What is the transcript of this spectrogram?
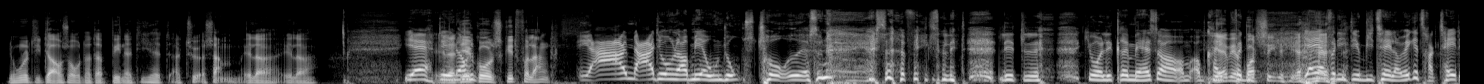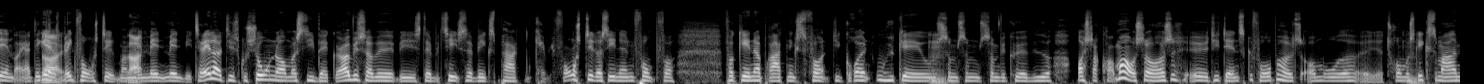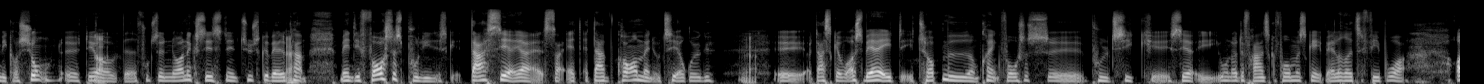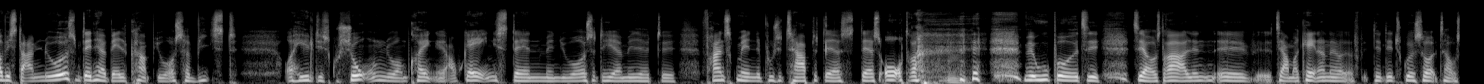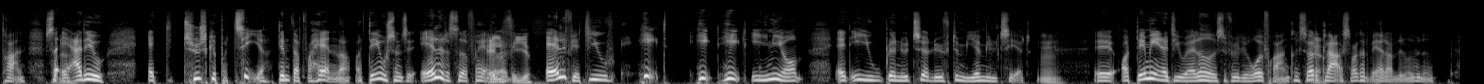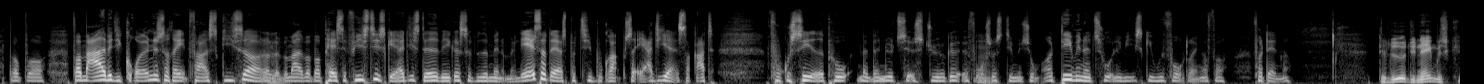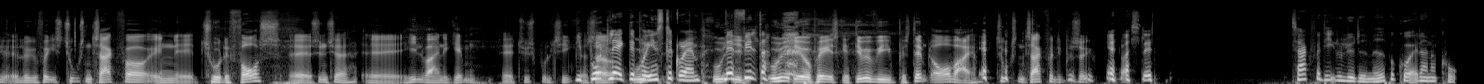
nogle af de dagsordner, der binder de her aktører sammen, eller, eller Ja, det er nok... det er gået et skridt for langt. Ja, nej, det var nok mere unionstoget. Jeg sad og fik sådan lidt, lidt, uh, gjorde lidt grimasser om, omkring... Ja, vi har fordi, godt se det. Ja, ja, ja fordi det, vi taler jo ikke traktatændringer, det kan nej. jeg ikke forestille mig, men, men, men vi taler diskussionen om at sige, hvad gør vi så ved, ved stabilitets- og vækstpakten? Kan vi forestille os en anden form for, for genopretningsfond, de grøn udgave, mm. som, som, som vi kører videre? Og så kommer jo så også øh, de danske forbeholdsområder. Øh, jeg tror måske mm. ikke så meget migration. Øh, det har jo været fuldstændig non-existent i den tyske valgkamp. Ja. Men det forsvarspolitiske, der ser jeg altså, at, at der kommer man jo til at rykke. Ja. Øh, og der skal jo også være et, et topmøde omkring forsvarspolitik øh, ser, under det franske formandskab allerede til februar. Og hvis der er noget, som den her valgkamp jo også har vist, og hele diskussionen jo omkring øh, Afghanistan, men jo også det her med, at øh, franskmændene pludselig tabte deres, deres ordre mm. med ubåde til, til Australien, øh, til amerikanerne, og det, det skulle have solgt til Australien, så ja. er det jo, at de tyske partier, dem der forhandler, og det er jo sådan set alle, der sidder og forhandler. Alle fire. Alle fire, de er jo helt helt, helt enige om, at EU bliver nødt til at løfte mere militært. Mm. Øh, og det mener de jo allerede selvfølgelig over i Frankrig. Så er det ja. klart, så kan det være, der er lidt noget. Hvor, hvor, hvor meget vil de grønne så rent faktisk skisser, eller mm. hvor, meget, hvor pacifistiske er de stadigvæk osv. Men når man læser deres partiprogram, så er de altså ret fokuseret på, at man er nødt til at styrke øh, forsvarsdimensionen. Og det vil naturligvis give udfordringer for, for Danmark. Det lyder dynamisk, øh, Lykke Friis. Tusind tak for en uh, tour de force, uh, synes jeg, uh, hele vejen igennem uh, tysk politik. Vi burde lægge det ud, på Instagram ud med filter. ud i det europæiske. Det vil vi bestemt overveje. Tusind tak for dit besøg. Ja, det var slet. Tak fordi du lyttede med på Korridoren K.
